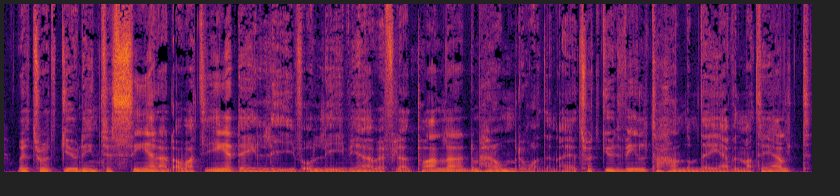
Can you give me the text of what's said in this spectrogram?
Och jag tror att Gud är intresserad av att ge dig liv och liv i överflöd på alla de här områdena. Jag tror att Gud vill ta hand om dig även materiellt,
